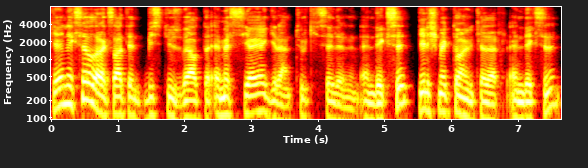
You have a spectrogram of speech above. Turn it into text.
Geleneksel olarak zaten BIST 100 veyahut da MSCI'ye giren Türk hisselerinin endeksi gelişmekte olan ülkeler endeksinin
